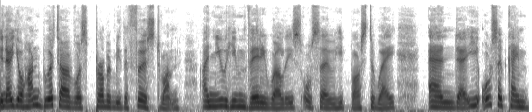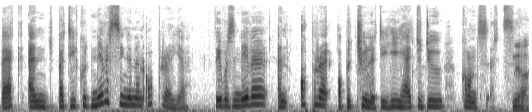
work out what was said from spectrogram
You know, Johann Botha was probably the first one. I knew him very well. He's also he passed away, and uh, he also came back. And but he could never sing in an opera here. There was never an opera opportunity. He had to do concerts. Yeah.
